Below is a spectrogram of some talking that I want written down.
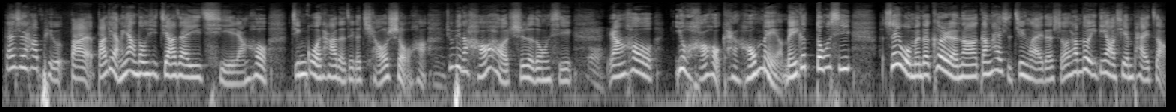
但是它比如把把两样东西加在一起，然后经过它的这个巧手哈，就变得好好吃的东西，哦然后又好好看，好美啊！每一个东西，所以我们的客人呢，刚开始进来的时候，他们都一定要先拍照，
